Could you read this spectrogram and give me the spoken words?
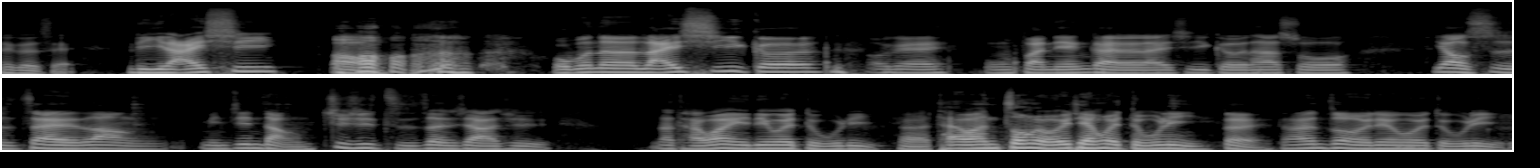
那个谁，李来西哦，我们的来西哥，OK，我们反年改的来西哥，他说，要是再让民进党继续执政下去。那台湾一定会独立，呃，台湾终有一天会独立。对，台湾终有一天会独立。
